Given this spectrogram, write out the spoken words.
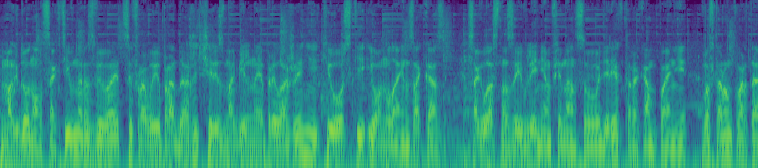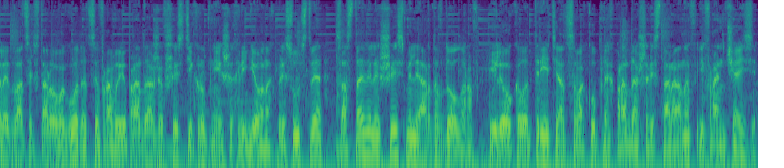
Макдоналдс активно развивает цифровые продажи через мобильное приложение, киоски и онлайн-заказы. Согласно заявлениям финансового директора компании, во втором квартале 2022 года цифровые продажи в шести крупнейших регионах присутствия составили 6 миллиардов долларов или около трети от совокупных продаж ресторанов и франчайзи.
